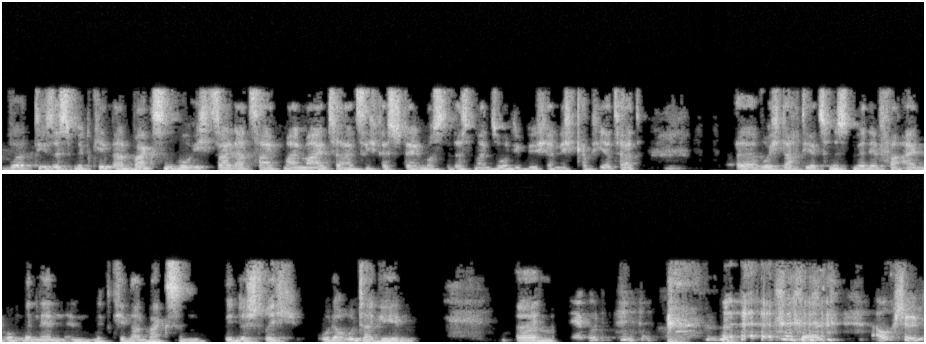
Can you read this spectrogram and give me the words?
wird dieses mit Kindern wachsen, wo ich seinerzeit mal meinte, als ich feststellen musste, dass mein Sohn die Bücher nicht kapiert hat, äh, wo ich dachte, jetzt müssten wir den Verein umbenennen in mit Kindern wachsen, Bindestrich oder untergehen. Ähm, Sehr gut. Auch schön.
